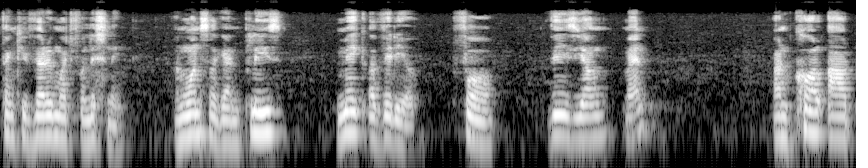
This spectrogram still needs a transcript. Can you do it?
Thank you very much for listening. And once again, please make a video for these young men and call out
